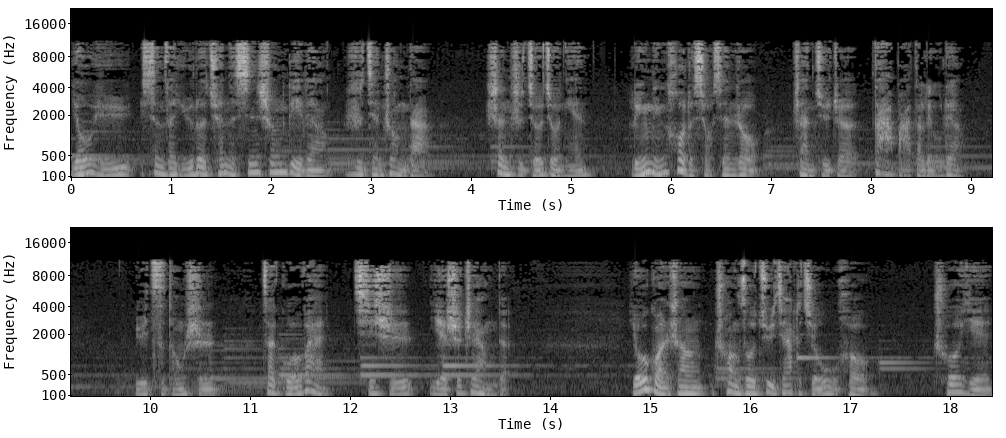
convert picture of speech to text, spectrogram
由于现在娱乐圈的新生力量日渐壮大，甚至九九年、零零后的小鲜肉占据着大把的流量。与此同时，在国外其实也是这样的。油管上创作俱佳的九五后，戳爷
